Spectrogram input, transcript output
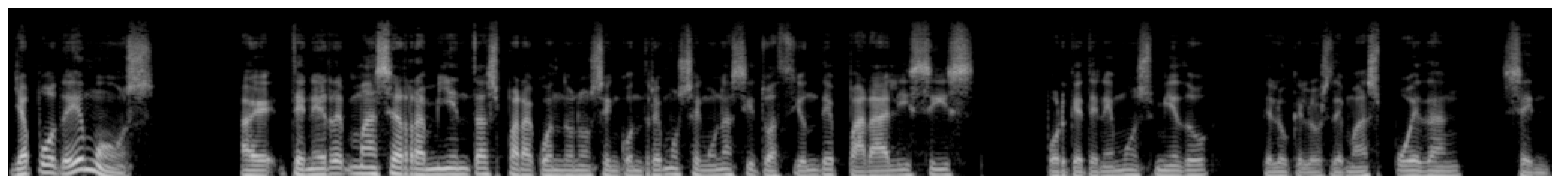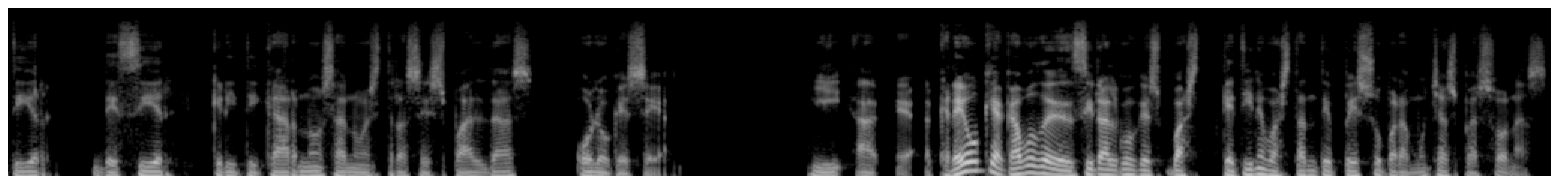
ya podemos eh, tener más herramientas para cuando nos encontremos en una situación de parálisis porque tenemos miedo de lo que los demás puedan sentir, decir, criticarnos a nuestras espaldas o lo que sea. Y ah, eh, creo que acabo de decir algo que, es que tiene bastante peso para muchas personas.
